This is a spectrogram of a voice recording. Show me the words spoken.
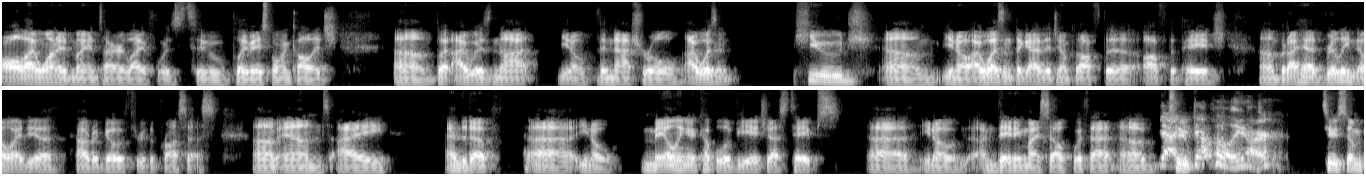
all I wanted my entire life was to play baseball in college. Um, but I was not, you know, the natural. I wasn't huge. Um, you know, I wasn't the guy that jumped off the off the page. Um, but I had really no idea how to go through the process, um, and I ended up, uh, you know mailing a couple of VHS tapes. Uh, you know, I'm dating myself with that. Uh, yeah, to, you definitely are. To some,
